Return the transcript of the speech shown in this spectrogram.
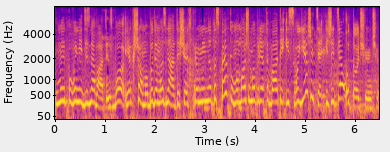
ми повинні дізнаватись. Бо якщо ми будемо знати щось про мінну безпеку, ми можемо врятувати і своє життя, і життя оточуючих.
